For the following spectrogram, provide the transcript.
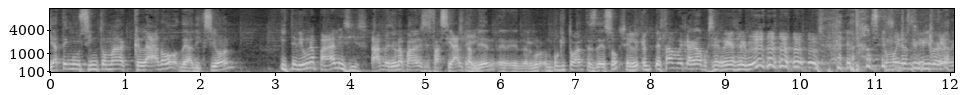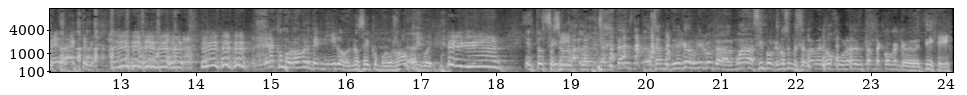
ya tengo un síntoma claro de adicción. Y te dio una parálisis. Ah, me dio una parálisis facial Sí. también, eh, en un poquito antes de eso. Estaba muy cagado porque se reía así. Entonces, Como Justin no, Bieber que-. Exacto. güey. Era como Robert De Niro, no sé, como Rocky, güey. Entonces, Sí, no, la, la- la mitad es- o sea, me tenía que dormir contra la almohada así porque no se me cerraba el ojo una vez de tanta coca que me metí.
